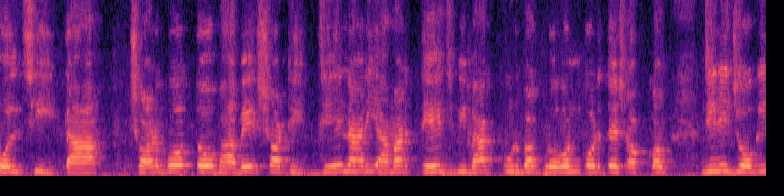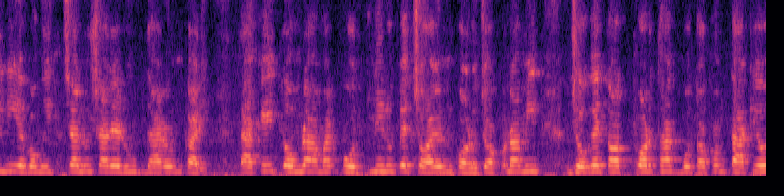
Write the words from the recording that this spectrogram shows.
বলছি তা সর্বতোভাবে সঠিক। যে নারী আমার তেজ বিভাগ পূর্বক গ্রহণ করতে সক্ষম, যিনি যোগিনী এবং ইচ্ছানুসারে রূপ ধারণকারী, তাকেই তোমরা আমার পত্নী রূপে চয়ন করো। যখন আমি যোগে তৎপর থাকব, তখন তাকেও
